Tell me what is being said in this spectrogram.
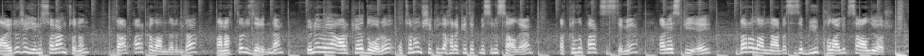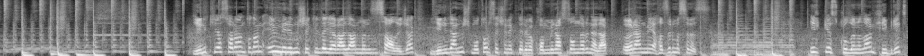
Ayrıca yeni Sorento'nun dar park alanlarında anahtar üzerinden öne veya arkaya doğru otonom şekilde hareket etmesini sağlayan akıllı park sistemi RSPA dar alanlarda size büyük kolaylık sağlıyor. Yeni Kia Sorento'dan en verimli şekilde yararlanmanızı sağlayacak yenilenmiş motor seçenekleri ve kombinasyonları neler öğrenmeye hazır mısınız? İlk kez kullanılan hibrit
